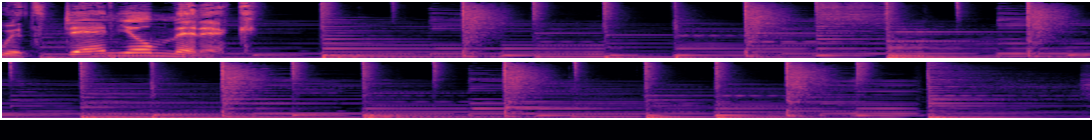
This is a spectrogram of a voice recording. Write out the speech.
with Daniel Minnick.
